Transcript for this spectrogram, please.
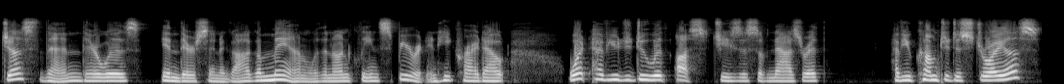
Just then there was in their synagogue a man with an unclean spirit, and he cried out, What have you to do with us, Jesus of Nazareth? Have you come to destroy us?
